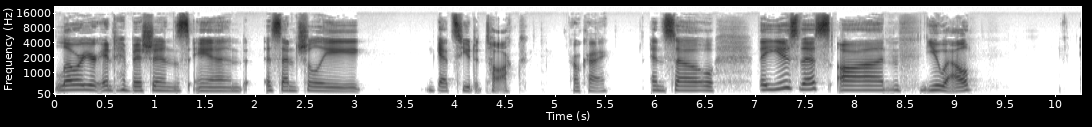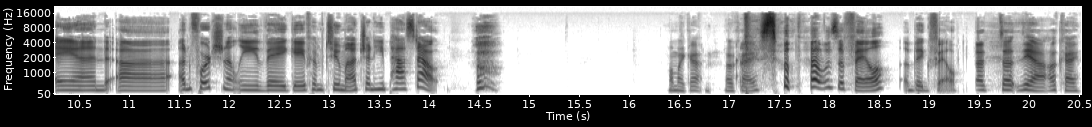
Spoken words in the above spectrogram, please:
lower your inhibitions and essentially gets you to talk. Okay. And so they use this on Youell, and uh, unfortunately, they gave him too much, and he passed out. Oh my god. Okay. so that was a fail, a big fail. That's uh, yeah. Okay.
